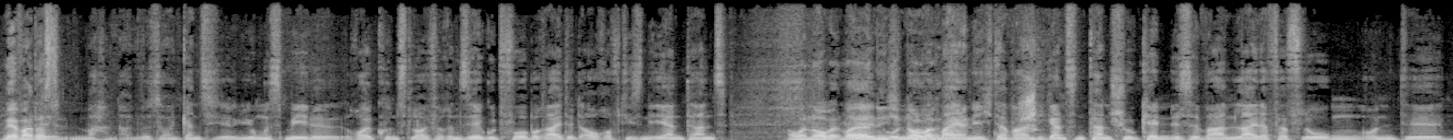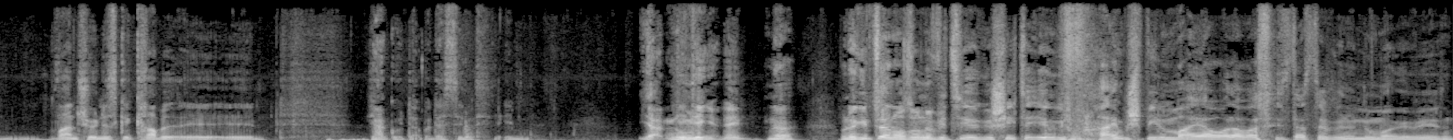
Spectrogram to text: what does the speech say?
Wer war das? äh, machen. War ein ganz junges Mädel, Rollkunstläuferin, sehr gut vorbereitet, auch auf diesen Ehrentanz. Aber Norbert Meyer Äh, nicht. Und Norbert? Meyer nicht. Da waren die ganzen Tanzschuhkenntnisse waren leider verflogen und äh, war ein schönes Gekrabbel. Äh, äh, ja gut, aber das sind eben Ja, die nun, Dinge, ne? ne? Und da gibt's ja noch so eine witzige Geschichte irgendwie von Heimspiel Meier oder was ist das denn für eine Nummer gewesen?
